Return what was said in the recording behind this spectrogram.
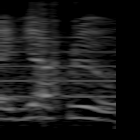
É de abril.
